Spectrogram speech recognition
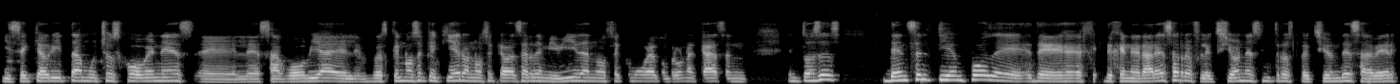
Y sé que ahorita a muchos jóvenes eh, les agobia el, pues que no sé qué quiero, no sé qué va a ser de mi vida, no sé cómo voy a comprar una casa. Entonces, dense el tiempo de, de, generar esa reflexión, esa introspección de saber,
